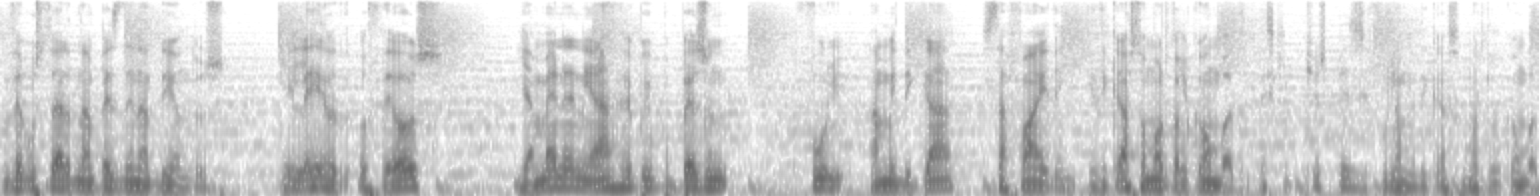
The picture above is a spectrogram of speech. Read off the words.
δεν γουστάρετε να παίζετε εναντίον τους. Και λέει ο, ο Θεός, για μένα είναι οι άνθρωποι που παίζουν full αμυντικά στα fighting, ειδικά στο Mortal Kombat. Λες και ποιος παίζει full αμυντικά στο Mortal Kombat;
